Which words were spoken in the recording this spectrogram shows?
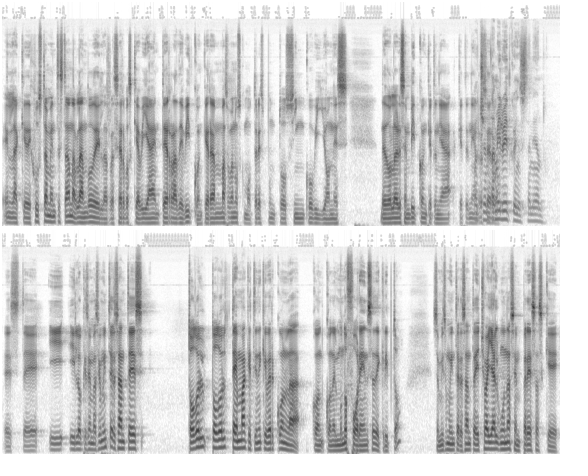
en la que justamente estaban hablando de las reservas que había en Terra de Bitcoin, que eran más o menos como 3.5 billones de dólares en Bitcoin que tenía que tenían 80 reserva. mil bitcoins tenían. Este, y, y lo que se me hacía muy interesante es todo el, todo el tema que tiene que ver con, la, con, con el mundo forense de cripto. Se me hizo muy interesante. De hecho, hay algunas empresas que...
